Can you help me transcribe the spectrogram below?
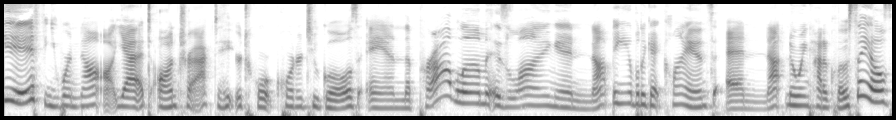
If you are not yet on track to hit your quarter two goals, and the problem is lying in not being able to get clients and not knowing how to close sales,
